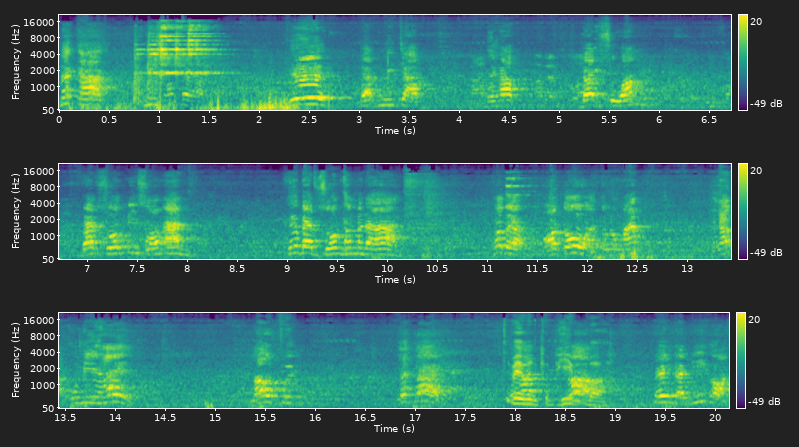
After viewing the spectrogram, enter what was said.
หน้ากากมีสองแบบ คือแบบมีจับนะครับ แบบสวม แบบสวมมีสองอัน คือแบบสวมธรรมดาก็แบบออโต้อัตโนมัตินะครับครูมีให้ เราฝึกแรกๆทำไมมันกระพริบวะเป็นแบบนี้ก่อน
